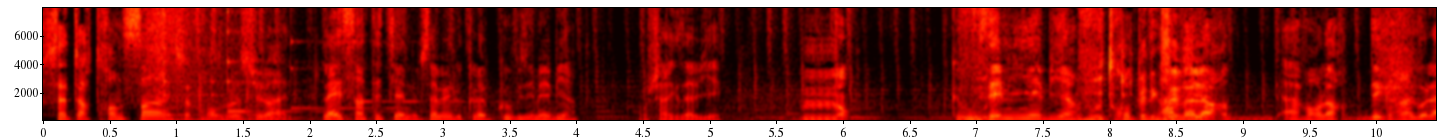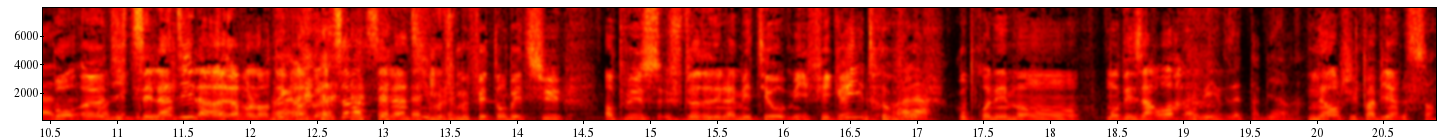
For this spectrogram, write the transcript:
7h35 sur France Bleu Sud-Rennes. L'AS Saint-Etienne, vous savez, le club que vous aimez bien, mon cher Xavier. Non que vous, aimiez bien. Vous vous trompez d'Xavier. Avant leur, avant leur dégringolade. Bon, euh, dites, c'est lundi là, avant leur dégringolade, ça va, c'est lundi. Moi, je me fais tomber dessus. En plus, je dois donner la météo, mais il fait gris, donc vous comprenez mon, mon désarroi. Bah oui, vous êtes pas bien là. Non, je suis pas bien. Je le sens.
